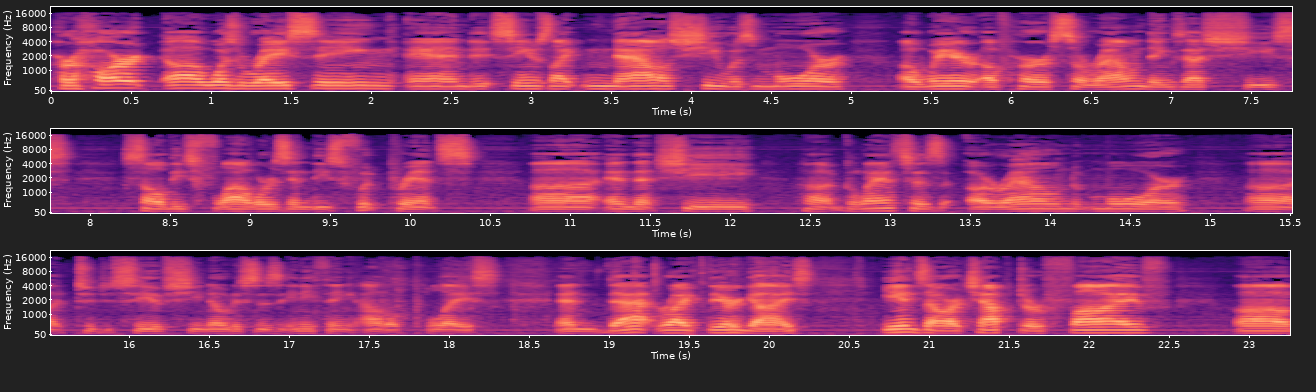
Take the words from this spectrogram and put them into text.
her heart was racing, and it seems like now she was more aware of her surroundings as she's saw these flowers and these footprints, uh, and that she uh, glances around more uh, to see if she notices anything out of place. And that right there, guys, ends our chapter 5. Uh,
